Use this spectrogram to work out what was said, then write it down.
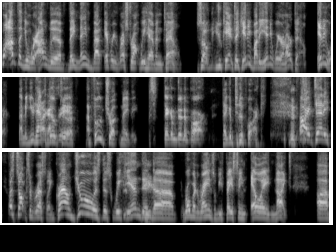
Well, I'm thinking where I live, they named about every restaurant we have in town. So you can't take anybody anywhere in our town, anywhere. I mean, you'd have Like to I go to a, a food truck, maybe. Take them to the park. Take him to the park. All right, Teddy, let's talk some wrestling. Crown Jewel is this weekend, and uh, Roman Reigns will be facing LA Knight. Uh,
